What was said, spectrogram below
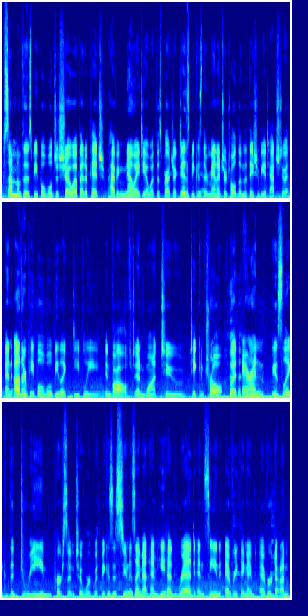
Some of those people will just show up at a pitch having no idea what this project is because their manager told them that they should be attached to it. And other people will be like deeply involved and want to take control. But Aaron is like the dream person to work with because as soon as I met him, he had read and seen everything I've ever done.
